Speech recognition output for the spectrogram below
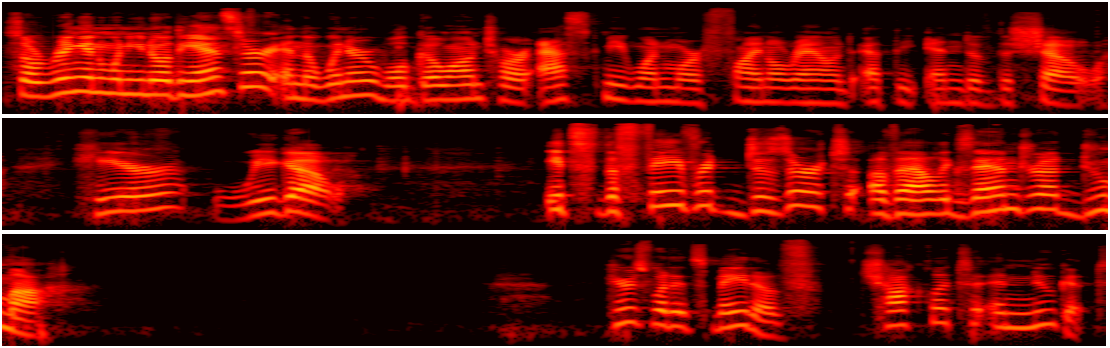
So ring in when you know the answer, and the winner will go on to our Ask Me One More final round at the end of the show. Here we go. It's the favorite dessert of Alexandre Dumas. Here's what it's made of chocolate and nougat.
